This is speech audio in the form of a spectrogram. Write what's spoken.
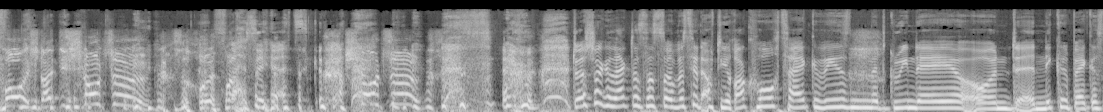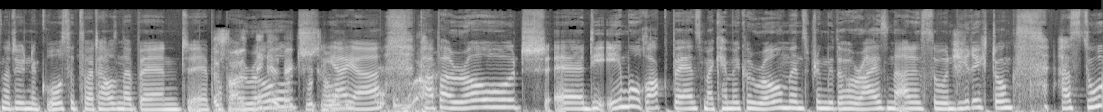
Mo, schneid die Schnauze! So, das weiß ich jetzt. Genau. Schnauze! Du hast schon gesagt, das ist so ein bisschen auch die Rock-Hochzeit gewesen mit Green Day und äh, Nickelback ist natürlich eine große 2000er-Band. Äh, Papa Roach. Ja, ja. Papa Roach, äh, die Emo-Rock-Bands, My Chemical Romance, Bring Me the Horizon, alles so in die Richtung. Hast du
